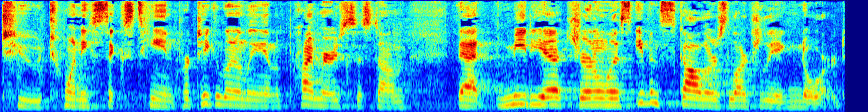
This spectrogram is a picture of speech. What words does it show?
to 2016, particularly in the primary system, that media, journalists, even scholars largely ignored,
